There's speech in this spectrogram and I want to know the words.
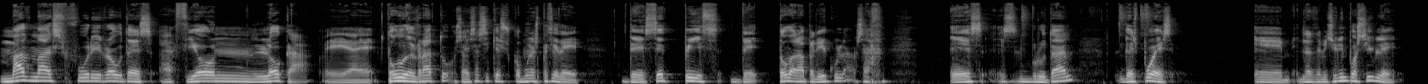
Mad Max Fury Road es acción loca eh, todo el rato. O sea, esa sí que es como una especie de, de set piece de toda la película. O sea, es, es brutal. Después, eh, las de Misión Imposible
